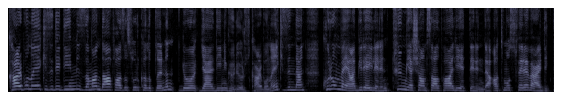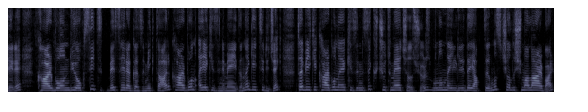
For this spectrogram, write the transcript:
Karbon ayak izi dediğimiz zaman daha fazla soru kalıplarının gö geldiğini görüyoruz karbon ayak izinden. Kurum veya bireylerin tüm yaşamsal faaliyetlerinde atmosfere verdikleri karbondioksit ve sera gazı miktarı karbon ayak izini meydana getirecek. Tabii ki karbon ayak izimizi küçültmeye çalışıyoruz. Bununla ilgili de yaptığımız çalışmalar var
